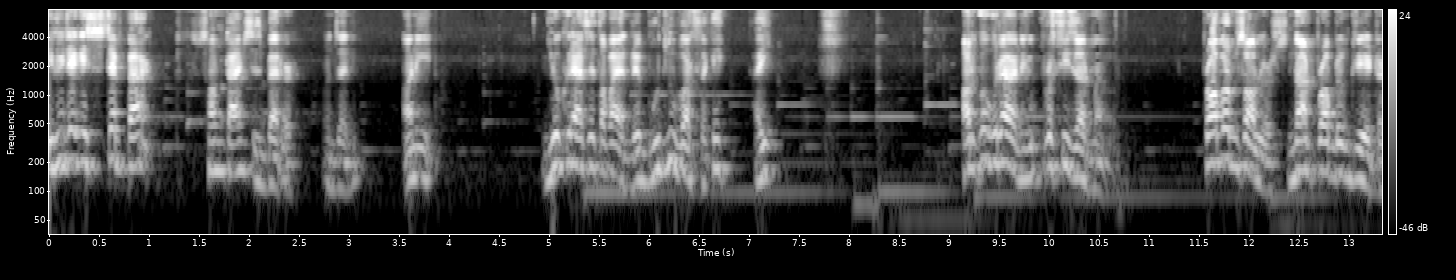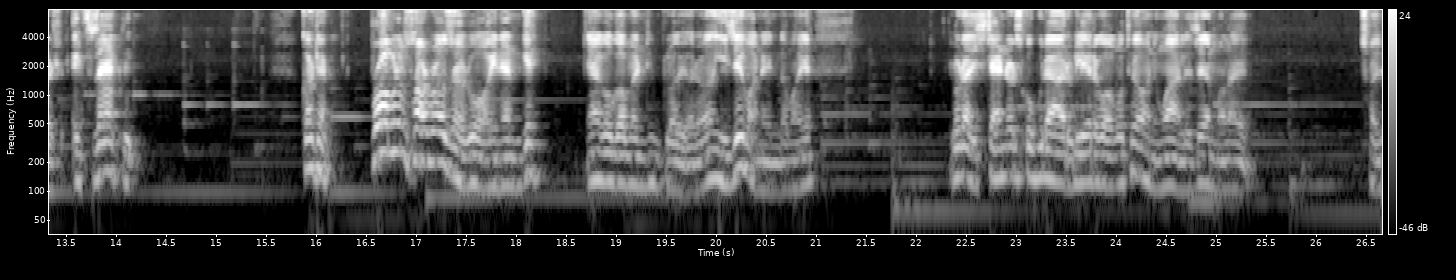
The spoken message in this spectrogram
if you take a step back sometimes is better हुन्छ नि। अनि यो कुरा चाहिँ तपाईँहरूले बुझ्नुपर्छ कि है? अर्को कुरा भनेको प्रोसिजरमा problem solvers not problem creators exactly कठा प्रब्लम सल्भर्सहरू होइनन् के? यहाँको गभर्मेन्ट इम्प्लोइहरू हिजै भने नि त मैले एउटा स्ट्यान्डर्ड्सको कुराहरू लिएर गएको थियो अनि उहाँहरूले चाहिँ मलाई छैन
